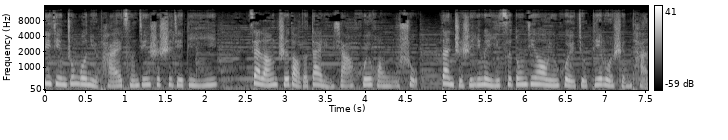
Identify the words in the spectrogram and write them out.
毕竟，中国女排曾经是世界第一。在郎指导的带领下辉煌无数，但只是因为一次东京奥运会就跌落神坛。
